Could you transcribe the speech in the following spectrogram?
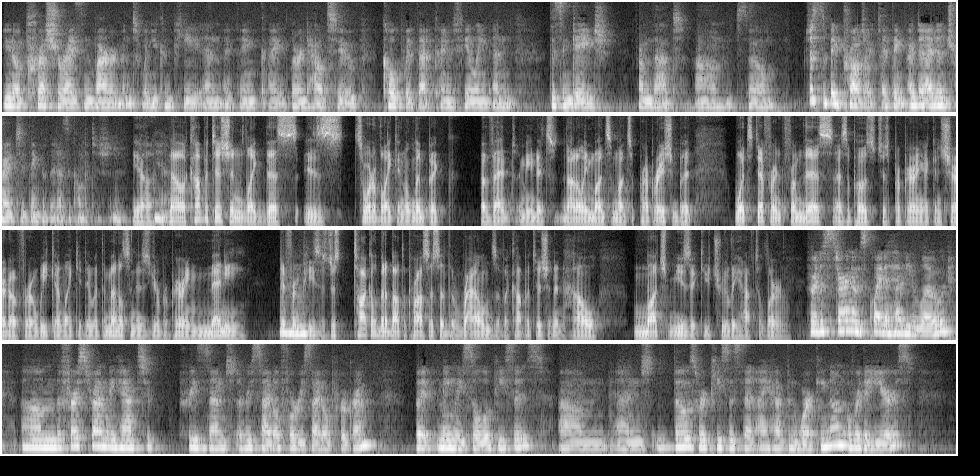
you know, pressurized environment when you compete. And I think I learned how to cope with that kind of feeling and disengage from that. Um, so just a big project. I think I didn't, I didn't try to think of it as a competition. Yeah. yeah. Now a competition like this is sort of like an Olympic event. I mean, it's not only months and months of preparation, but what's different from this as opposed to just preparing a concerto for a weekend like you did with the Mendelssohn is you're preparing many different mm-hmm. pieces. Just talk a little bit about the process of the rounds of a competition and how much music you truly have to learn. For the Stern, it was quite a heavy load. Um, the first round, we had to present a recital for recital program, but mainly solo pieces. Um, and those were pieces that I have been working on over the years.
